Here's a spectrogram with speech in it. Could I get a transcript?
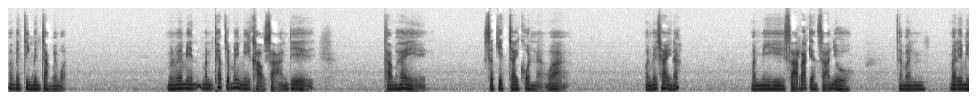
มันเป็นจริงเป็นจังไปหมด มันไม่มีมันแทบจะไม่มีข่าวสารที่ทำให้สะกิดใจคนนะว่า มันไม่ใช่นะ มันมีสาระแก่นสารอยู่ แต่มันไม่ได้มี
